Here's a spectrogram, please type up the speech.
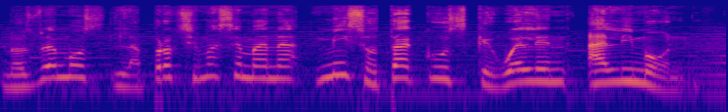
nos vemos la próxima semana, mis otakus que huelen a limón.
